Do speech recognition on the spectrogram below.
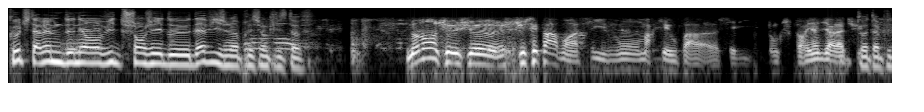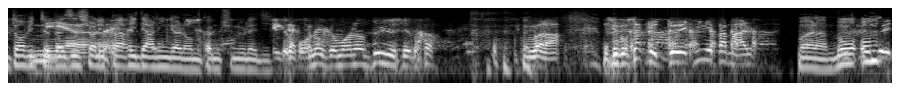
Coach, t'as même donné envie de changer de d'avis, j'ai l'impression, Christophe. Non, non, je, je, je sais pas moi s'ils vont marquer ou pas, euh, Séville. Donc je peux rien dire là-dessus. Toi, t'as plutôt envie de te Mais, baser euh, sur les ouais. paris d'Erling Haaland, comme tu nous l'as dit. Je te Exactement. promets que moi non plus, je sais pas. Voilà. C'est pour ça que le 2,5 est pas mal. Voilà. Bon, Le au, 2,5.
